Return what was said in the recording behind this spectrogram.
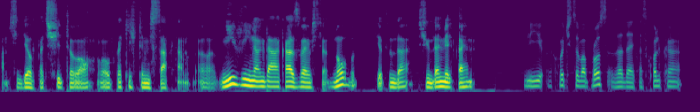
там сидел, подсчитывал, в каких-то местах там э, ниже иногда оказываемся, но вот где-то, да, всегда мелькаем. И хочется вопрос задать, насколько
